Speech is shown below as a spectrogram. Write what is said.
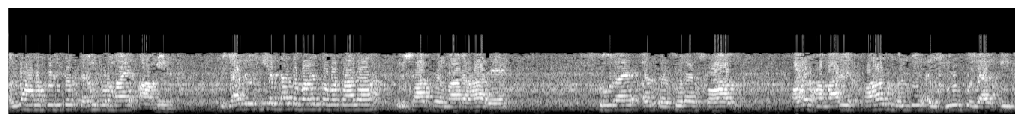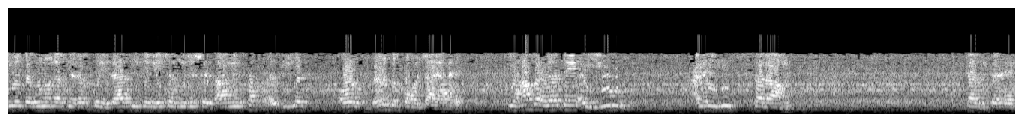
اللہ رب العزت کرم فرمائے، آمین۔ یاد رکھیے، اللہ تبارک و تعالیٰ ارشاد فرما رہا ہے، سورہ سورہ سواد۔ اور ہمارے خاص بندے ایوب کو یاد کیجیے جب انہوں نے اپنے رب کو ادا کی کہ بے شک مجھے شیطان نے سب اذیت اور درد پہنچایا ہے۔ یہاں پر حضرت ایوب علیہ السلام کا ذکر ہے۔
